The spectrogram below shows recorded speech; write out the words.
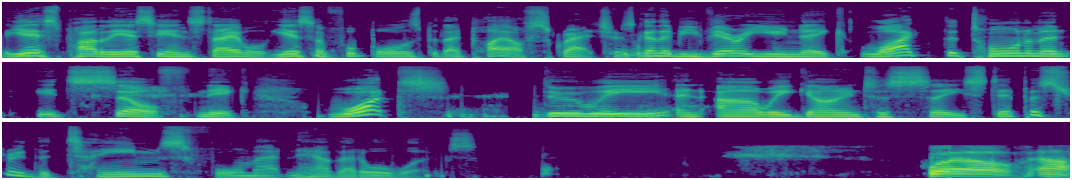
yes, part of the SEN stable, yes, are footballers, but they play off scratch. It's going to be very unique, like the tournament itself, Nick. What do we and are we going to see? Step us through the teams format and how that all works. Well, uh,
